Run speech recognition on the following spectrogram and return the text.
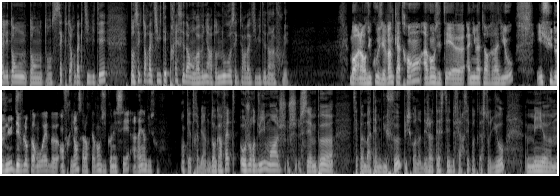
quel est ton, ton, ton secteur d'activité, ton secteur d'activité précédent. On va venir à ton nouveau secteur d'activité dans la foulée. Bon, alors du coup, j'ai 24 ans. Avant, j'étais euh, animateur radio et je suis devenu développeur web en freelance alors qu'avant, j'y connaissais rien du tout. Ok, très bien. Donc en fait, aujourd'hui, moi, c'est un peu c'est pas un baptême du feu, puisqu'on a déjà testé de faire ces podcasts audio, mais, euh,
